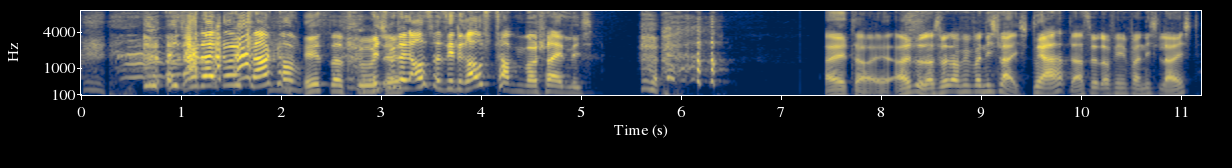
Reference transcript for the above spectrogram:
Ich würde halt null klarkommen. Ist das gut? Ich würde halt aus Versehen raustappen wahrscheinlich. Alter, ey. also das wird auf jeden Fall nicht leicht. Ja. Das wird auf jeden Fall nicht leicht.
